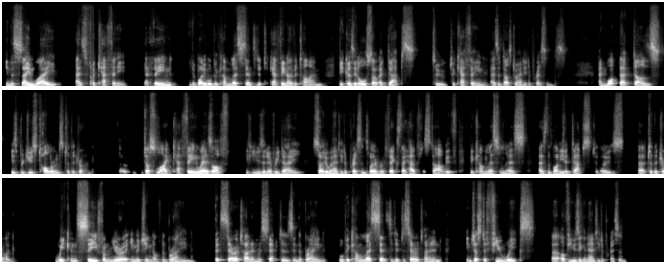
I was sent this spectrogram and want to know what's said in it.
In the same way as for caffeine, caffeine, the body will become less sensitive to caffeine over time because it also adapts to, to caffeine as it does to antidepressants. And what that does is produce tolerance to the drug. So just like caffeine wears off if you use it every day, so do antidepressants, whatever effects they have to start with, become less and less as the body adapts to those uh, to the drug. We can see from neuroimaging of the brain that serotonin receptors in the brain will become less sensitive to serotonin in just a few weeks uh, of using an antidepressant.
